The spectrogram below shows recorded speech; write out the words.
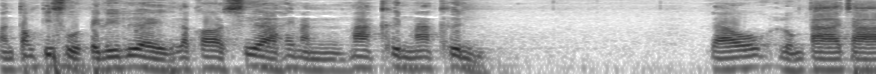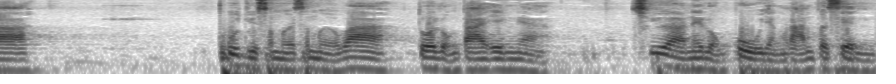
มันต้องพิสูจน์ไปเรื่อยๆ แล้วก็เชื่อให้มันมากขึ้นมากขึ้น แล้วหลวงตาจะพูดอยู่เสมอๆว่าตัวหลวงตาเองเนี่ย เชื่อในหลวงปู่อย่างล้านเปอร์เซ็นต์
